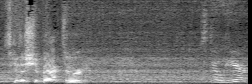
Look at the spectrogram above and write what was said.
Let's get this shit back to her. Still here.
